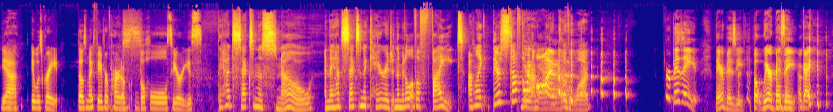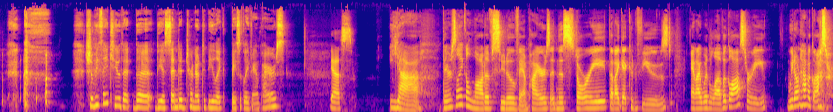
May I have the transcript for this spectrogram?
yeah, it was great. That was my favorite part Yes. of the whole series. They had sex in the snow and they had sex in a carriage in the middle of a fight. I'm like, there's stuff going Yeah. on. That was a lot. We're busy. They're busy, but we're busy. Okay. Should we say too that the the ascended turn out to be like basically vampires? Yes, yeah. There's like a lot of pseudo vampires in this story that I get confused, and I would love a glossary. We don't have a glossary.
